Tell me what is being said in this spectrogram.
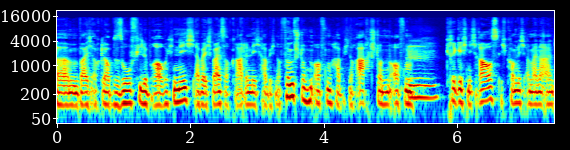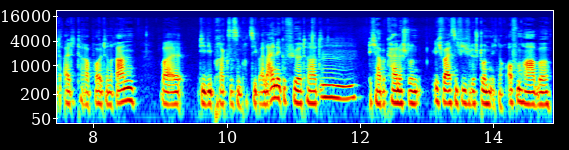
Ähm, weil ich auch glaube, so viele brauche ich nicht, aber ich weiß auch gerade nicht, habe ich noch fünf Stunden offen, habe ich noch acht Stunden offen, kriege ich nicht raus, ich komme nicht an meine alte, alte Therapeutin ran, weil die die Praxis im Prinzip alleine geführt hat. Ich habe keine Stunden, ich weiß nicht, wie viele Stunden ich noch offen habe.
